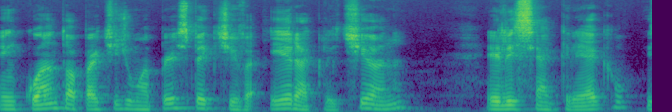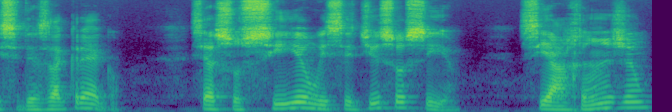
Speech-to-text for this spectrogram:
enquanto, a partir de uma perspectiva heraclitiana, eles se agregam e se desagregam, se associam e se dissociam, se arranjam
